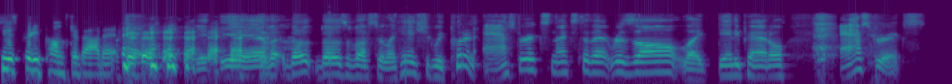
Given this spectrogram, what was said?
he was pretty pumped about it. yeah, yeah those, those of us are like, hey, should we put an asterisk? next to that result, like Danny Paddle, asterisk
